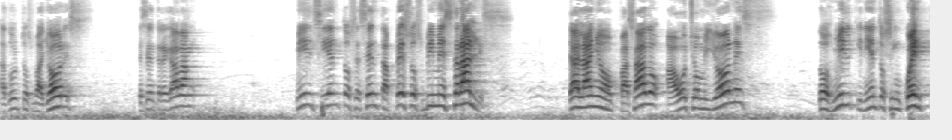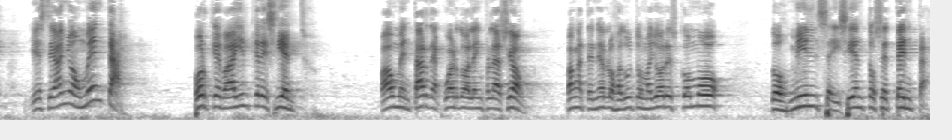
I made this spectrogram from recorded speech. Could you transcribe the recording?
adultos mayores, les entregaban mil ciento sesenta pesos bimestrales. Ya el año pasado a ocho millones dos mil quinientos cincuenta y este año aumenta porque va a ir creciendo, va a aumentar de acuerdo a la inflación. Van a tener los adultos mayores como 2.670,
